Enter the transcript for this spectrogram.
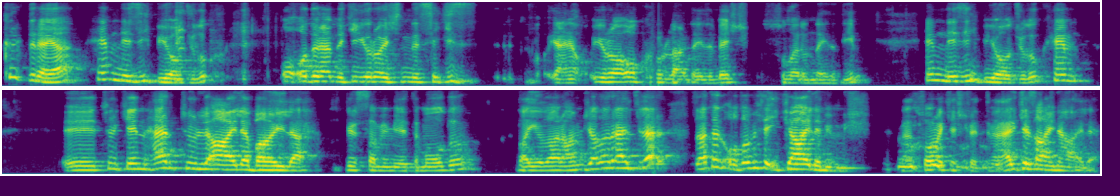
40 liraya hem nezih bir yolculuk. O, o dönemdeki euro içinde 8 yani euro o kurlardaydı. 5 sularındaydı diyeyim. Hem nezih bir yolculuk hem e, Türkiye'nin her türlü aile bağıyla bir samimiyetim oldu. Dayılar, amcalar, eltiler zaten otobüse iki aile binmiş. Ben sonra keşfettim. Herkes aynı aile.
